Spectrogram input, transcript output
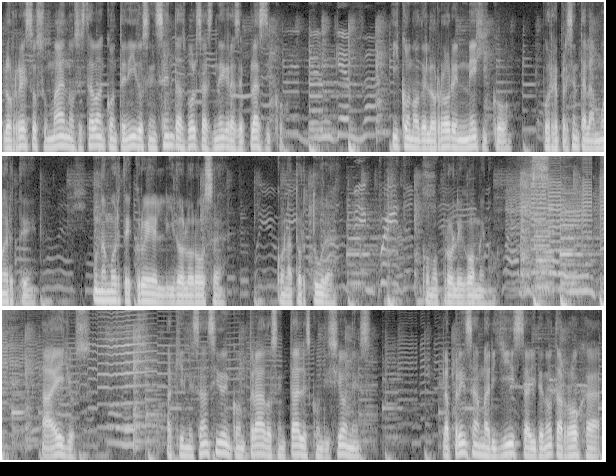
Los restos humanos estaban contenidos en sendas bolsas negras de plástico, ícono del horror en México, pues representa la muerte, una muerte cruel y dolorosa, con la tortura como prolegómeno a ellos, a quienes han sido encontrados en tales condiciones, la prensa amarillista y de nota roja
